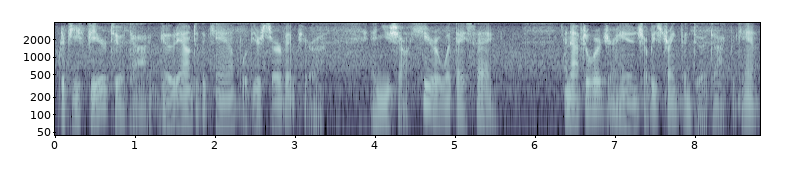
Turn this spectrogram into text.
But if you fear to attack, go down to the camp with your servant Purah, and you shall hear what they say. And afterwards your hand shall be strengthened to attack the camp.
